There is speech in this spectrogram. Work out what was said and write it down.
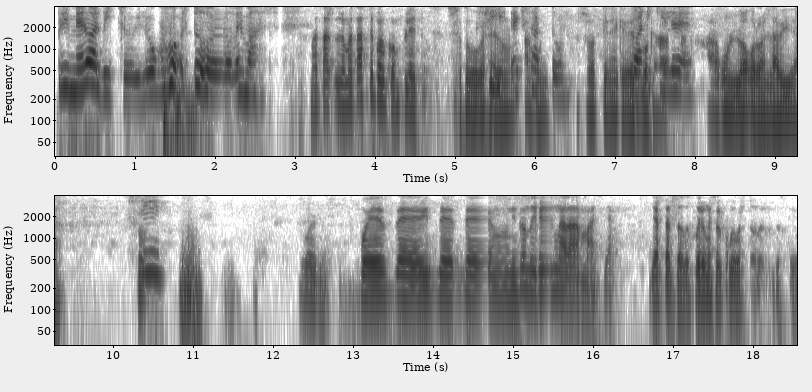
primero al bicho y luego todo lo demás. Mata- lo mataste por completo. Eso tuvo que Sí, ser un, algún- exacto. eso tiene que Lo desbloquear algún logro en la vida. Sí, Bueno, pues de, de, de Nintendo Direct nada más ya. Ya está todo. Fueron esos juegos todos los que.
